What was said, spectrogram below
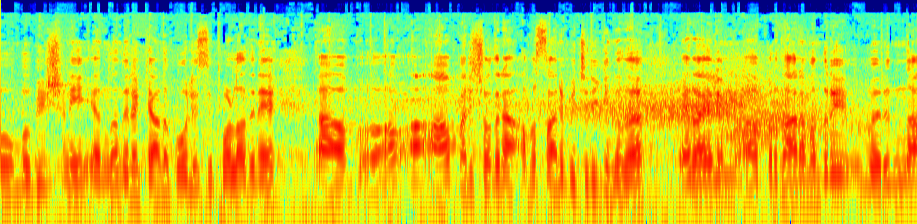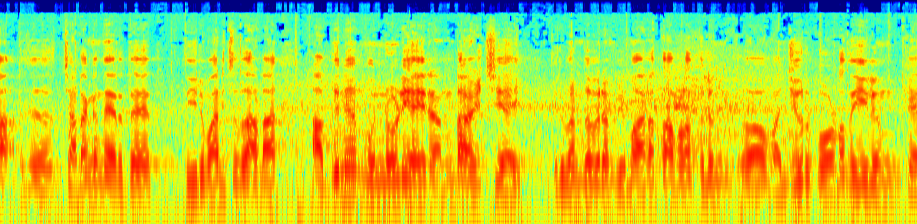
ബോംബ് ഭീഷണി എന്ന നിലയ്ക്കാണ് പോലീസ് ഇപ്പോൾ അതിനെ ആ, പരിശോധന അവസാനിപ്പിച്ചിരിക്കുന്നത്. ഏതായാലും പ്രധാനമന്ത്രി വരുന്ന ചടങ്ങ് നേരത്തെ തീരുമാനിച്ചതാണ്. അതിന് മുന്നോടിയായി രണ്ടാഴ്ചയായി തിരുവനന്തപുരം വിമാനത്താവളത്തിലും വഞ്ചൂർ കോടതിയിലും കെ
